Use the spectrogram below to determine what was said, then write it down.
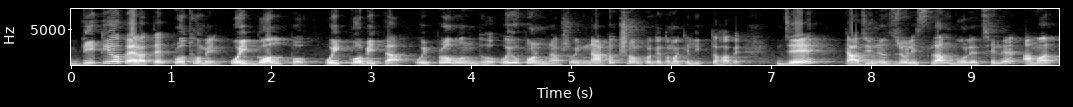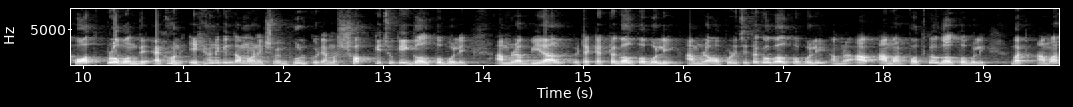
দ্বিতীয় প্যারাতে প্রথমে ওই গল্প, ওই কবিতা, ওই প্রবন্ধ, ওই উপন্যাস, ওই নাটক সম্পর্কে তোমাকে লিখতে হবে। যে কাজী নজরুল ইসলাম বলেছিলেন, আমার পথ প্রবন্ধে এখন এখানে কিন্তু আমরা অনেক সময় ভুল করি। আমরা সব কিছুকেই গল্প বলি। আমরা বিড়াল ওটাকে একটা গল্প বলি। আমরা অপরিচিতাকেও গল্প বলি। আমরা আমার পথকেও গল্প বলি। বাট আমার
